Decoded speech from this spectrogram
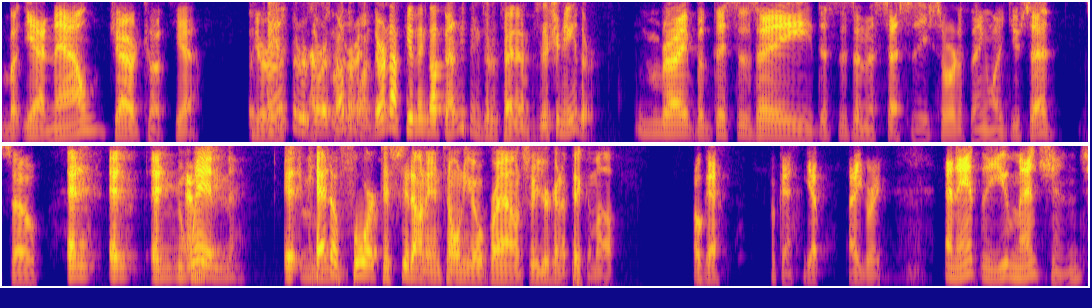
but yeah, now Jared Cook. Yeah. The You're Panthers are another right. one. They're not giving up anything to the tight end position either. Right, but this is a this is a necessity sort of thing, like you said. So And and and And- win it can afford to sit on Antonio Brown, so you're going to pick him up. okay, okay, yep, I agree. And Anthony, you mentioned,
